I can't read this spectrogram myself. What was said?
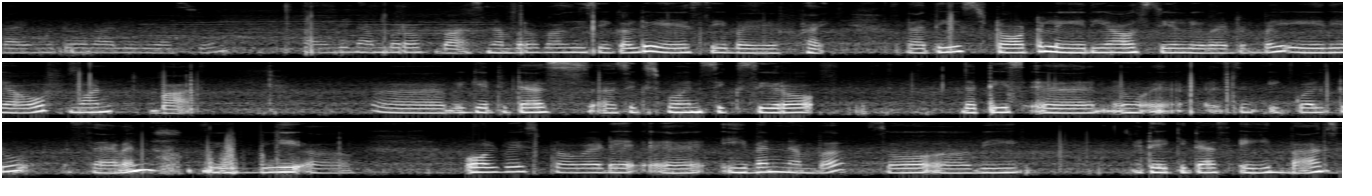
diameter value we assume find the number of bars. Number of bars is equal to ASC by Fi that is total area of steel divided by area of one bar. Uh, we get it as uh, 6.60 that is uh, equal to 7 we will be uh, always provide a, a even number. So uh, we take it as 8 bars.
